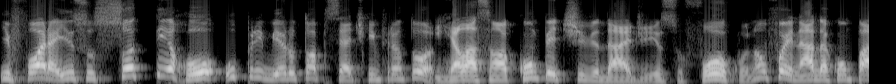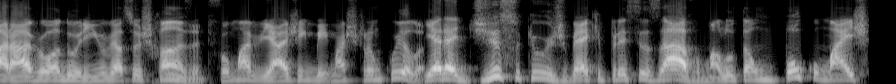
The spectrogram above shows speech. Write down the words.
e, fora isso, soterrou o primeiro top 7 que enfrentou. Em relação à competitividade e sufoco, não foi nada comparável a Durinho versus Hanzat, foi uma viagem bem mais tranquila. E era disso que o Uzbek precisava, uma luta um pouco mais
